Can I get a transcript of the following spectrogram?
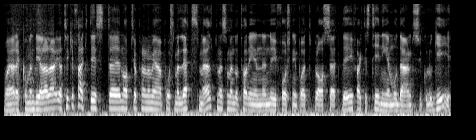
Vad jag rekommenderar där? Jag tycker faktiskt eh, något jag prenumererar på som är lättsmält men som ändå tar in ny forskning på ett bra sätt. Det är faktiskt tidningen Modern Psykologi.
